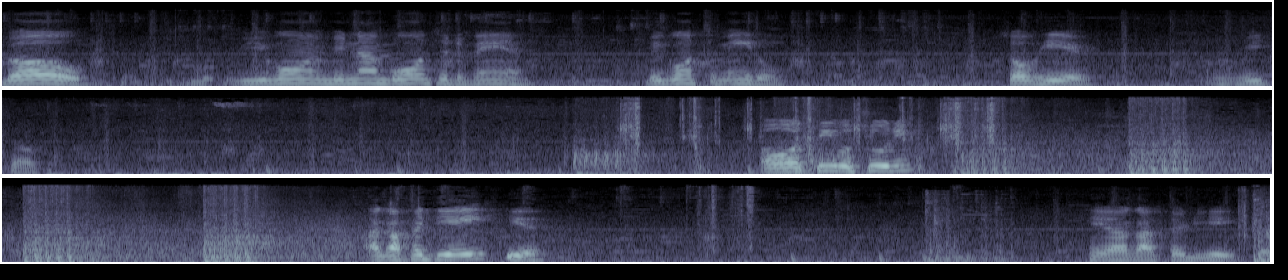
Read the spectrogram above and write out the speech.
Bro, you going? We're not going to the van. We're going to tomato. It's over here, in retail. Oh, people shooting. I got 58 here. Yeah, I got 38. So.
